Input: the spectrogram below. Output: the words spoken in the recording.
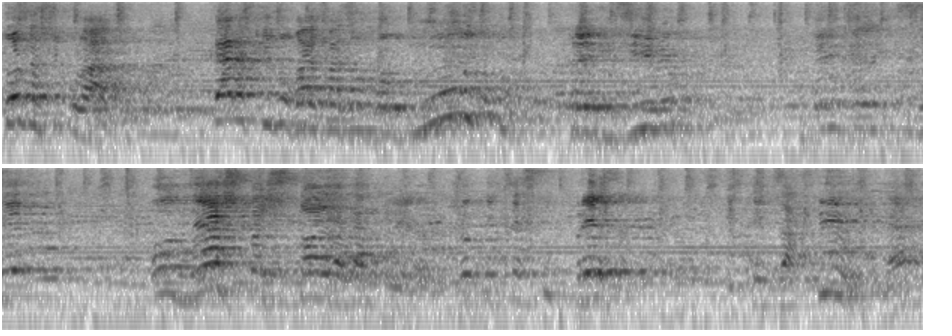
todos articulados. O cara que não vai fazer um jogo muito previsível, ele tem que ser honesto com a história da capoeira. O jogo tem que ter surpresa, tem que ter desafio, né?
